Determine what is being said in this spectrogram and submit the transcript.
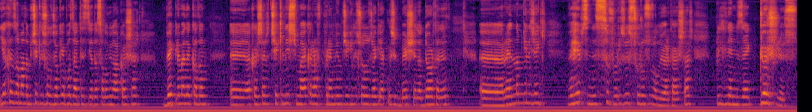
yakın zamanda bir çekiliş olacak ya pazartesi ya da salı günü arkadaşlar. Beklemede kalın. Eee, arkadaşlar çekiliş Minecraft Premium çekiliş olacak yaklaşık 5 ya da 4 adet. Eee, random gelecek ve hepsini sıfır ve sorunsuz oluyor arkadaşlar. Bilgilerinize görüşürüz.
